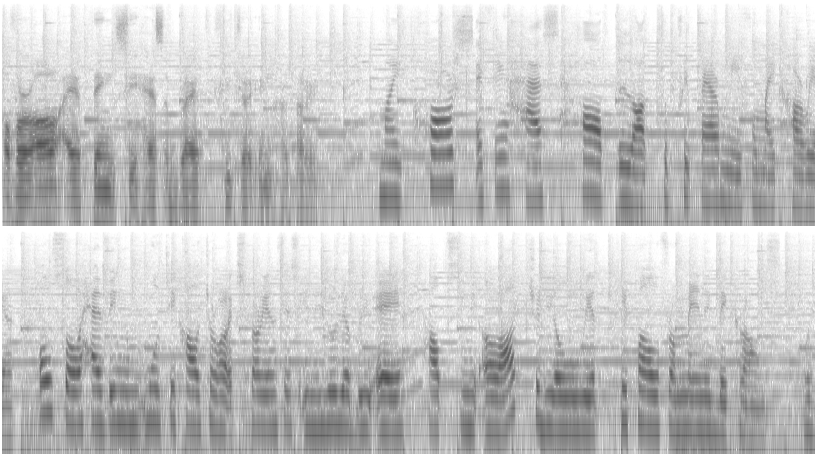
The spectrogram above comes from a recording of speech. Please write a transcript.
Overall, I think she has a bright future in her career. My course, I think, has helped a lot to prepare me for my career. Also, having multicultural experiences in UWA helps me a lot to deal with people from many backgrounds. Would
